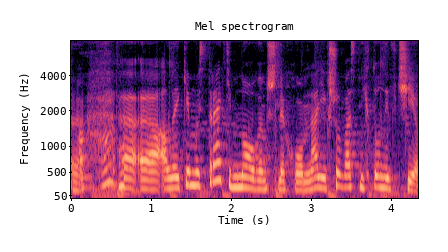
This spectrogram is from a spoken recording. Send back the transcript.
е, е, Але якимось третім новим шляхом, на якщо вас ніхто не вчив.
